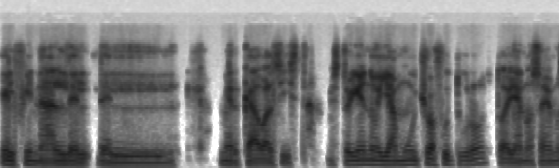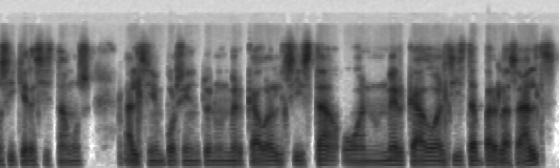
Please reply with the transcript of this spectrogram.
el final del, del mercado alcista. Me estoy yendo ya mucho a futuro, todavía no sabemos siquiera si estamos al 100% en un mercado alcista o en un mercado alcista para las alts,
